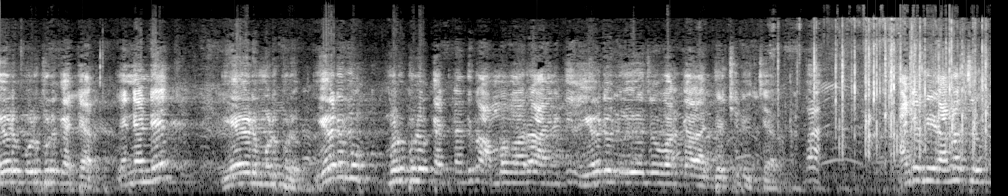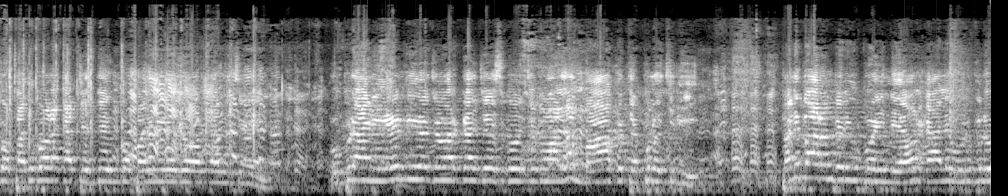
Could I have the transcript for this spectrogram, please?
ఏడు ముడుపులు కట్టారు. ఎన్నండి? ఏడు ముడుపులు. ఏడు ముడుపులు కట్టినందుకు అమ్మవారు ఆయనకి ఏడు నియోజకవర్గాల అధ్యక్షుడు ఇచ్చారు. అంటే మీరు అనొచ్చు ఇంకో పది కూడా కట్టేస్తే ఇంకో పది నియోజకవర్గాలు వచ్చాయని. ఇప్పుడు ఆయన ఏడు నియోజకవర్గాలు చేసుకోవచ్చడం వల్ల మాకు తెప్పులు వచ్చినాయి. పని భారం పెరిగిపోయింది. ఎవరి కాలే ఉరుకులు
